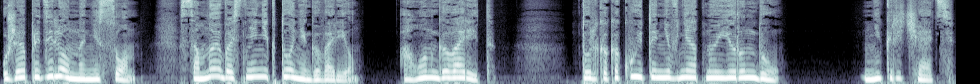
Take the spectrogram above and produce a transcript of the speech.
уже определенно не сон. Со мной во сне никто не говорил, а он говорит. Только какую-то невнятную ерунду. Не кричать,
